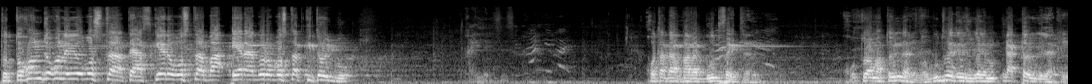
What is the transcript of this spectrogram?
তো তখন যখন এই অবস্থা আজকের অবস্থা বা এর আগের অবস্থা কি তৈব? কথাটা আপনারা বুঝ পাইতেন। আমার তৈরি না বুঝ পাইতে গেলে ডাক্তার গেলা কি?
